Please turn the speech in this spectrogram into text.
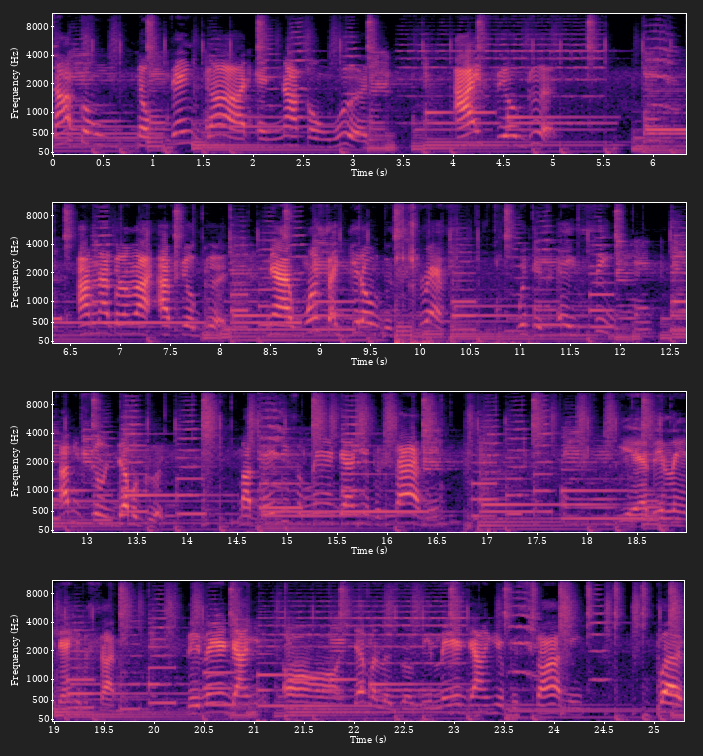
knock on no, thank God and knock on wood, I feel good. I'm not gonna lie, I feel good. Now once I get over the stress with this AC, I be feeling double good. My babies are laying down here beside me. Yeah, they laying down here beside me. They laying down here. Oh, them little girls. They laying down here beside me. But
